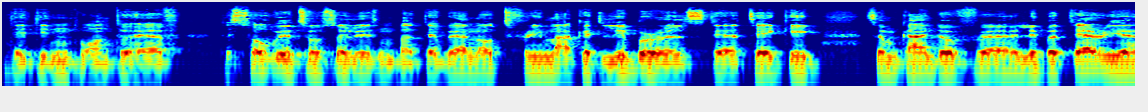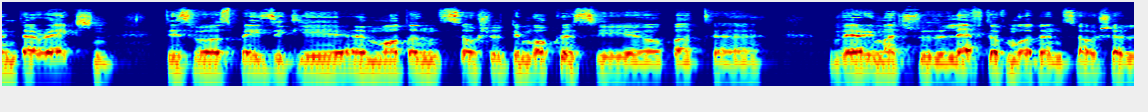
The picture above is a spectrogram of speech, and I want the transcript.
They didn't want to have the Soviet socialism, but they were not free market liberals. They are taking some kind of uh, libertarian direction. This was basically a modern social democracy, uh, but uh, very much to the left of modern social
